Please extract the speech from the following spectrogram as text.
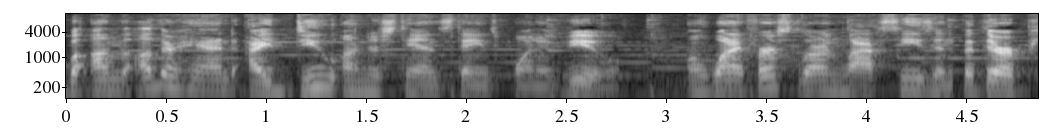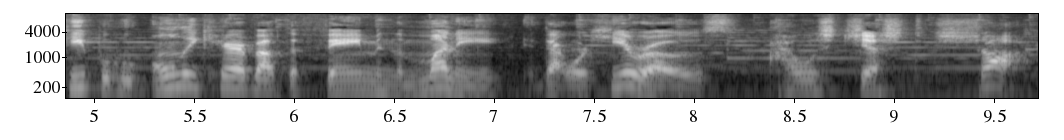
But on the other hand, I do understand Stain's point of view. When I first learned last season that there are people who only care about the fame and the money that were heroes, I was just shocked.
